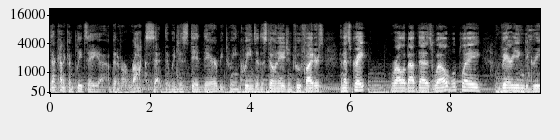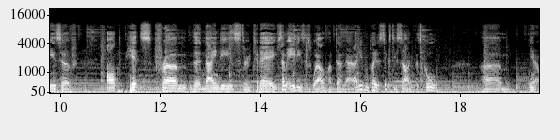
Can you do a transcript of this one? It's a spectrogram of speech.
that kind of completes a, uh, a bit of a rock set that we just did there between Queens of the Stone Age and Foo Fighters, and that's great. We're all about that as well. We'll play varying degrees of alt hits from the 90s through today, some 80s as well. I've done that. I've even played a 60s song if it's cool. Um, you know,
